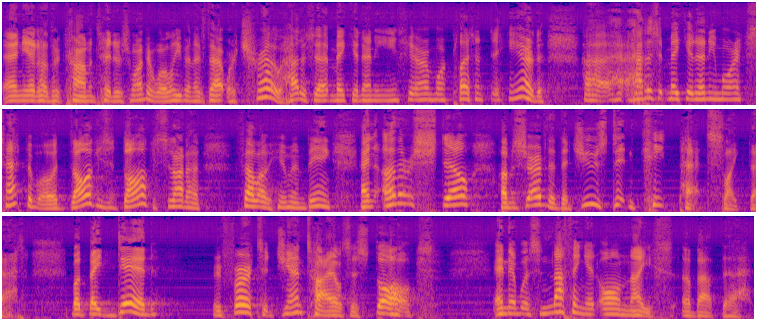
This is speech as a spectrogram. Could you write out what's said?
And yet, other commentators wonder well, even if that were true, how does that make it any easier or more pleasant to hear? Uh, how does it make it any more acceptable? A dog is a dog, it's not a fellow human being. And others still observe that the Jews didn't keep pets like that, but they did refer to Gentiles as dogs. And there was nothing at all nice about that.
